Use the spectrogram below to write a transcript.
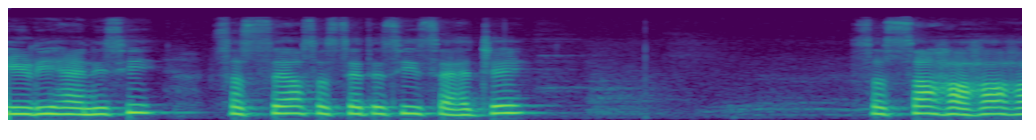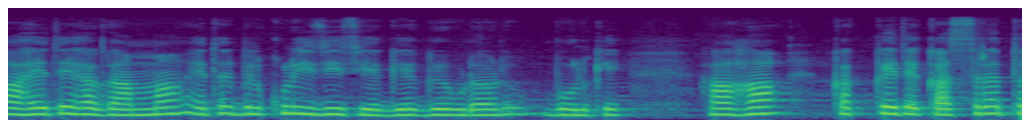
ਈੜੀ ਹੈ ਨਹੀਂ ਸੀ। ਸੱਸਿਆ ਸੱਸੇ ਤੇ ਸੀ ਸਹਜੇ। ਸੱਸਾ ਹਾਹਾ ਹਾਹੇ ਤੇ ਹਗਾਮਾ। ਇਹ ਤਾਂ ਬਿਲਕੁਲ ਈਜ਼ੀ ਸੀ ਅੱਗੇ ਅੱਗੇ ਊੜਾ ਬੋਲ ਕੇ। ਹਾਹਾ ਕੱਕੇ ਤੇ ਕਸਰਤ।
